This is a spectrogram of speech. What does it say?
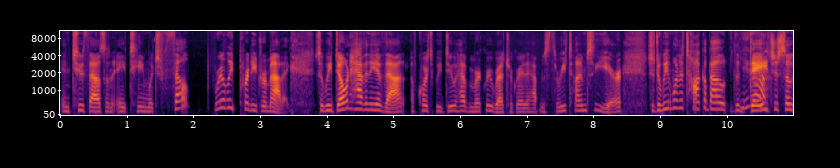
in 2018, which felt really pretty dramatic. So we don't have any of that. Of course, we do have Mercury retrograde. It happens three times a year. So do we want to talk about the Yeah. dates just so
